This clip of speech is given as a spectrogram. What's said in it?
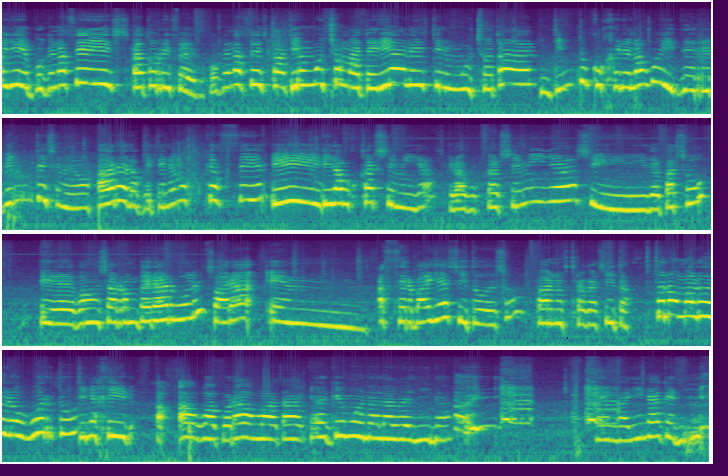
oye, ¿por qué no haces la Torre Eiffel? ¿Por qué no haces tal? Tiene muchos materiales, tiene mucho tal. Intento coger el agua y de repente se me va. Ahora lo que tenemos que hacer es ir a buscar semillas. Ir a buscar semillas y de paso eh, vamos a romper árboles para em, hacer vallas y todo eso para nuestra casita. Esto no es malo de los huertos. Tienes que ir agua por agua, tal. Qué mona la gallina. Ay. Gallina, que ne-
